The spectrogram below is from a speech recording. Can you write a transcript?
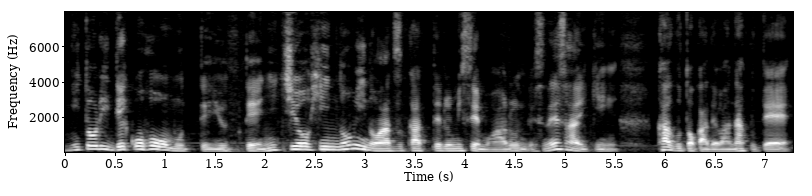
ニトリデコホームって言って日用品のみの預かってる店もあるんですね最近家具とかではなくて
